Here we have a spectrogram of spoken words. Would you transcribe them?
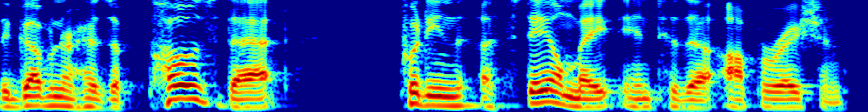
The governor has opposed that, putting a stalemate into the operation.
